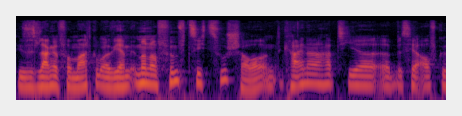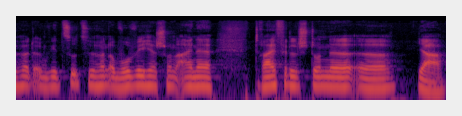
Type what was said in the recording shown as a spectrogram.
dieses lange Format. Guck mal, wir haben immer noch 50 Zuschauer und keiner hat hier äh, bisher aufgehört, irgendwie zuzuhören, obwohl wir hier schon eine Dreiviertelstunde, äh, ja,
